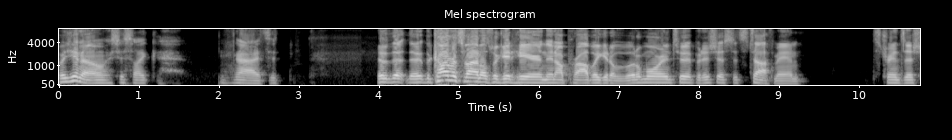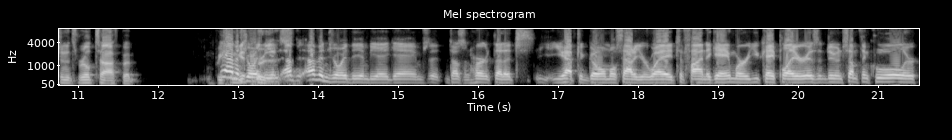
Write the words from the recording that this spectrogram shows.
but you know, it's just like, ah, it's it, the, the the conference finals will get here, and then I'll probably get a little more into it. But it's just it's tough, man. It's transition. It's real tough, but yeah, I've enjoyed the. I've, I've enjoyed the NBA games. It doesn't hurt that it's you have to go almost out of your way to find a game where a UK player isn't doing something cool or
